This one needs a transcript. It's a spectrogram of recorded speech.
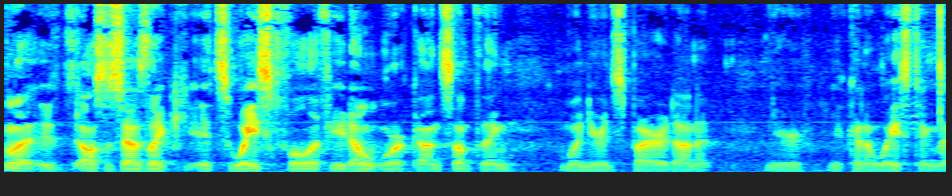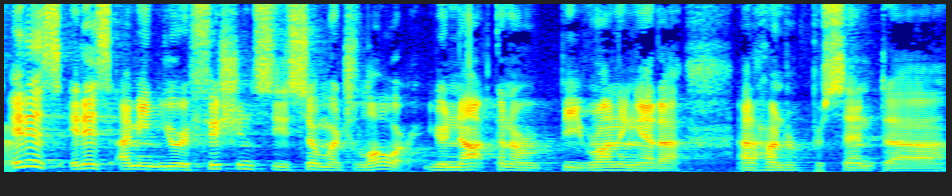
Well, it also sounds like it's wasteful if you don't work on something when you're inspired on it. You're you're kind of wasting that. It is. It is. I mean, your efficiency is so much lower. You're not going to be running at a at hundred percent uh,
